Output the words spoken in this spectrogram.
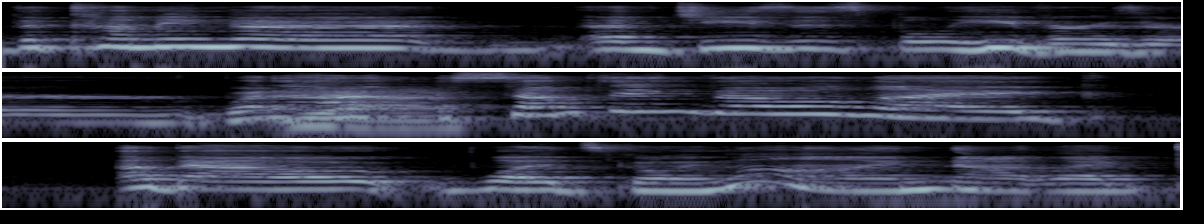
the coming uh, of Jesus believers or what Yeah. something though like about what's going on, not like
